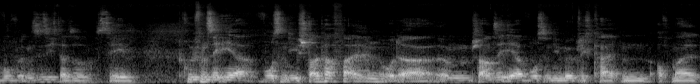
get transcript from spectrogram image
wo würden Sie sich da so sehen? Prüfen Sie eher, wo sind die Stolperfallen oder ähm, schauen Sie eher, wo sind die Möglichkeiten, auch mal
